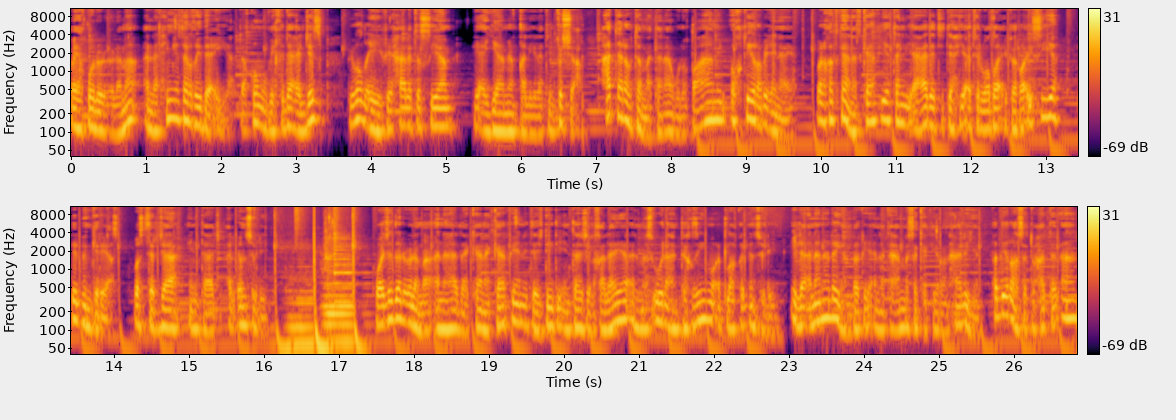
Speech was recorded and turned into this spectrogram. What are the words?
ويقول العلماء أن الحمية الغذائية تقوم بخداع الجسم بوضعه في حالة الصيام لأيام قليلة في الشهر حتى لو تم تناول طعام اختير بعناية. ولقد كانت كافية لإعادة تهيئة الوظائف الرئيسية للبنكرياس واسترجاع إنتاج الأنسولين. وجد العلماء أن هذا كان كافيا لتجديد إنتاج الخلايا المسؤولة عن تخزين وإطلاق الأنسولين إلا أننا لا ينبغي أن نتحمس كثيرا حاليا. فالدراسة حتى الآن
